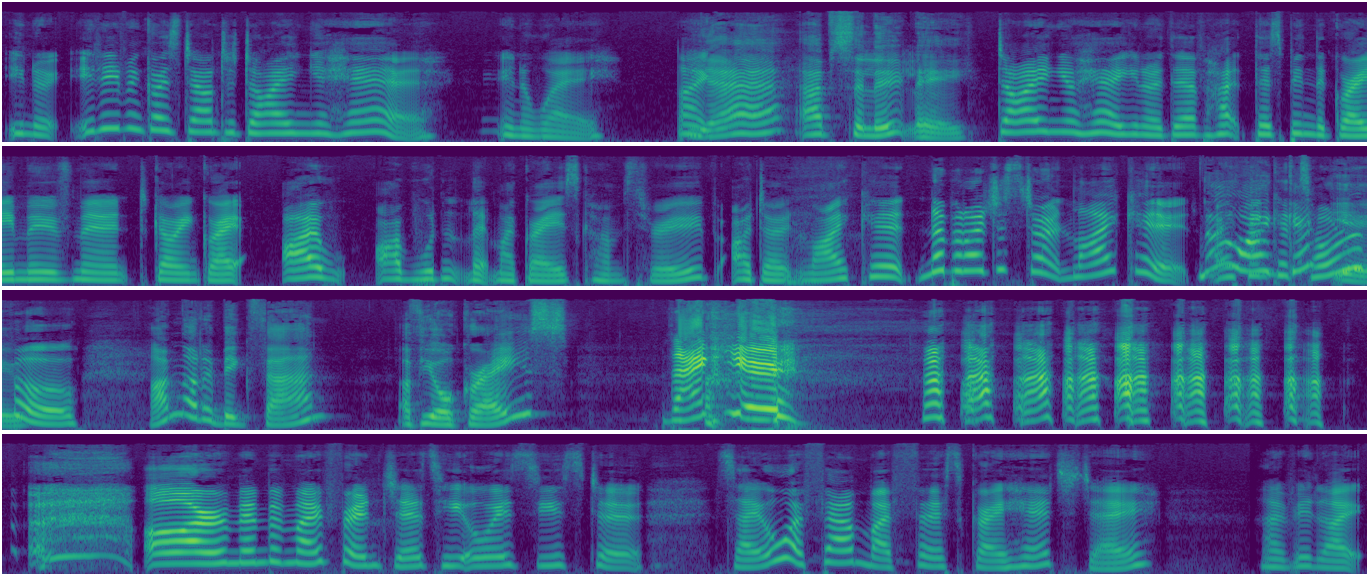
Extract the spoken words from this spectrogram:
you know, it even goes down to dyeing your hair in a way. Like, yeah, absolutely. dyeing your hair, you know, they've had, there's been the grey movement going grey. I I wouldn't let my greys come through. I don't like it. No, but I just don't like it. No, I I think it's get you. I'm not a big fan of your greys. Thank you. oh, I remember my friend Jess. He always used to say, "Oh, I found my first grey hair today." And I'd be like,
